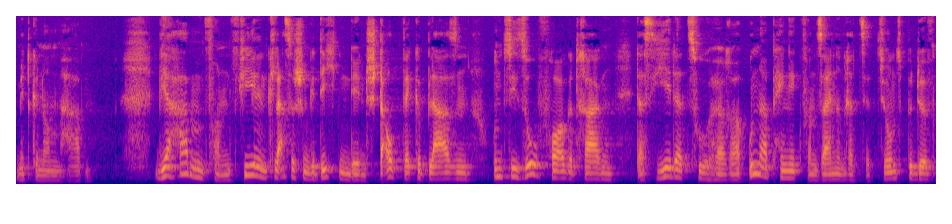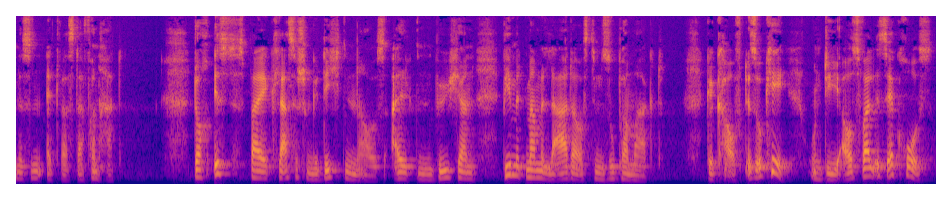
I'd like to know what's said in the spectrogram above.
mitgenommen haben. Wir haben von vielen klassischen Gedichten den Staub weggeblasen und sie so vorgetragen, dass jeder Zuhörer unabhängig von seinen Rezeptionsbedürfnissen etwas davon hat. Doch ist es bei klassischen Gedichten aus alten Büchern wie mit Marmelade aus dem Supermarkt. Gekauft ist okay und die Auswahl ist sehr groß.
